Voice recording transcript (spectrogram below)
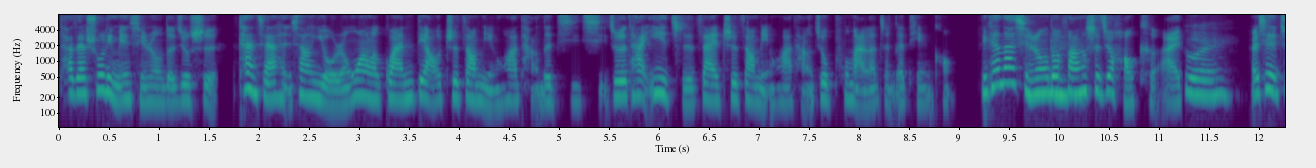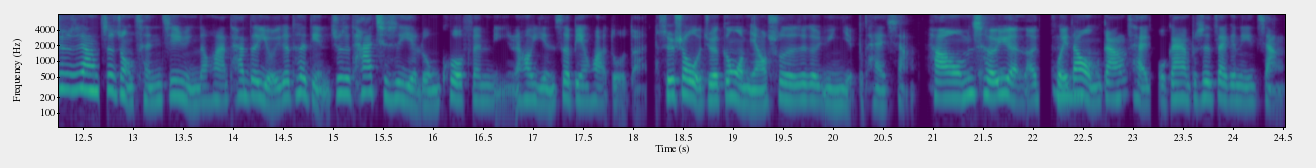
他在书里面形容的就是看起来很像有人忘了关掉制造棉花糖的机器，就是它一直在制造棉花糖，就铺满了整个天空。你看他形容的方式就好可爱，对，而且就是像这种层积云的话，它的有一个特点就是它其实也轮廓分明，然后颜色变化多端，所以说我觉得跟我描述的这个云也不太像。好，我们扯远了，回到我们刚才，我刚才不是在跟你讲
